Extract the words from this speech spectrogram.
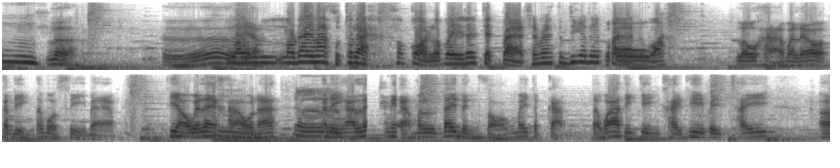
อืมเหรอ เออเรานี่ยเราได้มากสุดเท่าไหร่เขาก่อนเราไปได้เจ็ดแปดใช่ไหมเต็มที่ก็ได้แปดโอ้แต่วะเราหามาแล้วอะกระดิ่งทั้งหมด 4 แบบ ที่เอาไว้แลกขาวนะ เออกระดิ่งอันแรกเนี่ยมันได้หนึ่งสองไม่จำกัด แต่ว่าจริงๆ ใครที่ไปใช้เอ่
